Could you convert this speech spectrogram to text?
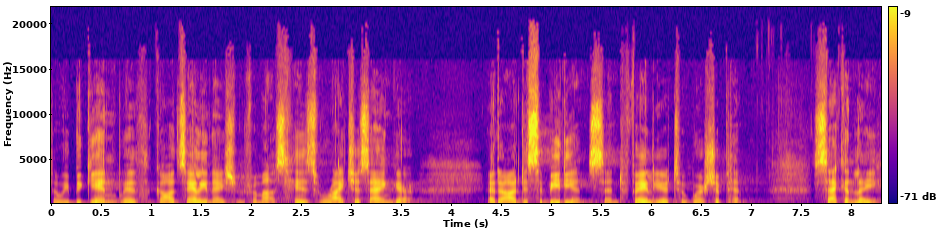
So we begin with God's alienation from us, his righteous anger at our disobedience and failure to worship him. Secondly,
